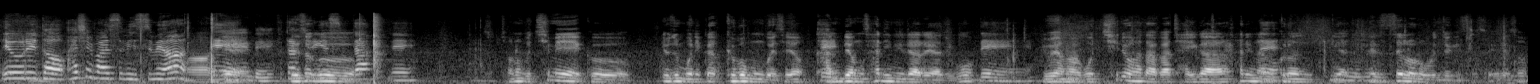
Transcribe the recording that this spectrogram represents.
네, 우리 더 하실 말씀 있으면 아, 네, 네, 네. 부탁드리겠습니다. 네. 저는 그 치매 그 요즘 보니까 교보문고에서요 네. 간병 살인이라 그래가지고 네. 요양하고 치료하다가 자기가 살인하는 네. 그런 게 아주 음. 베스트셀러로 오른 적이 있었어요. 그래서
